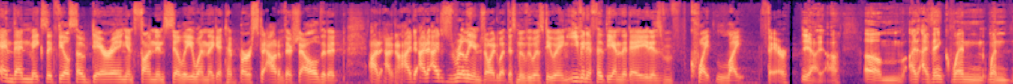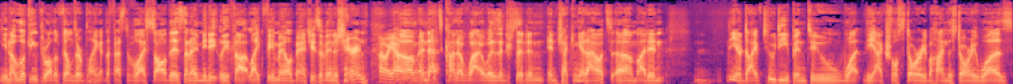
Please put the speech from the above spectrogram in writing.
and then makes it feel so daring and fun and silly when they get to burst out of their shell that it, I, I don't know, I, I, I just really enjoyed what this movie was doing, even if at the end of the day it is quite light fare. Yeah, yeah. Um, I, I, think when when you know looking through all the films that are playing at the festival, I saw this and I immediately thought like female Banshees of Inisherin. Oh yeah, um, and that's kind of why I was interested in in checking it out. Um, I didn't you know dive too deep into what the actual story behind the story was,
